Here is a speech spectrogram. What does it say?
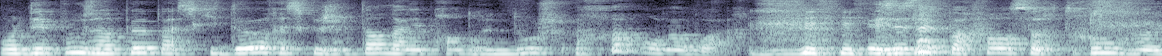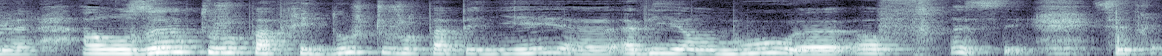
on le dépousse un peu parce qu'il dort. Est-ce que j'ai le temps d'aller prendre une douche? On va voir. Et c'est ça que parfois on se retrouve euh, à 11h, toujours pas pris de douche, toujours pas peigné, euh, habillé en mou. Euh, off. c'est très...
